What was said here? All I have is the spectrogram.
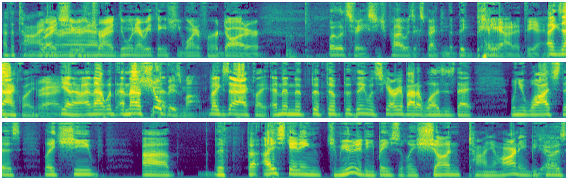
at the time. Right, she was trying doing everything she wanted for her daughter. But let's face it, she probably was expecting the big payout at the end. Exactly. Right. You know, and that would and that's Showbiz mom. Exactly. And then the, the the the thing was scary about it was is that when you watch this, like she, uh, the the ice skating community basically shunned Tonya Harding because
